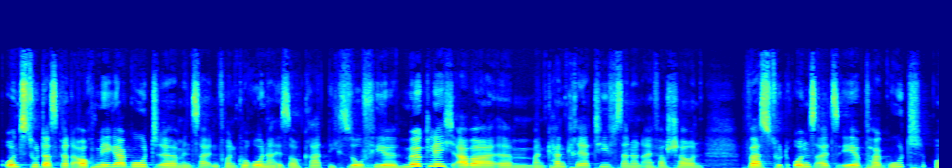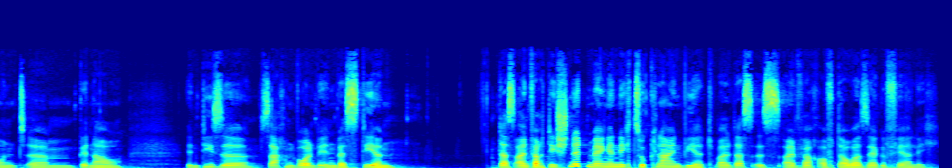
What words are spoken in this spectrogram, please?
Uns tut das gerade auch mega gut. Ähm, in Zeiten von Corona ist auch gerade nicht so viel möglich, aber ähm, man kann kreativ sein und einfach schauen, was tut uns als Ehepaar gut. Und ähm, genau, in diese Sachen wollen wir investieren. Dass einfach die Schnittmenge nicht zu klein wird, weil das ist einfach auf Dauer sehr gefährlich.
